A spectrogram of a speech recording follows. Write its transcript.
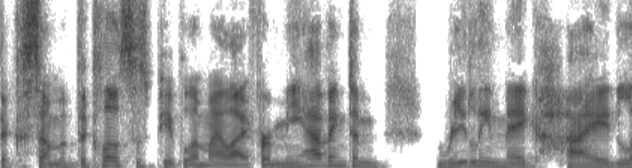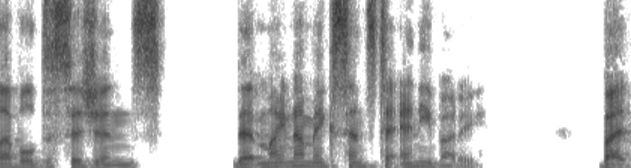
the, some of the closest people in my life or me having to really make high level decisions that might not make sense to anybody. But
